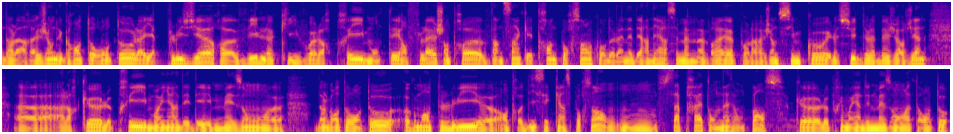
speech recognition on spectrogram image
dans la région du Grand Toronto, là, il y a plusieurs euh, villes qui voient leur prix monter en flèche entre 25 et 30% au cours de l'année dernière. C'est même vrai pour la région de Simcoe et le sud de la baie georgienne, euh, alors que le prix moyen des, des maisons euh, dans le Grand Toronto augmente, lui, euh, entre 10 et 15% On, s'apprête, on, on, pense que le prix moyen d'une maison à Toronto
